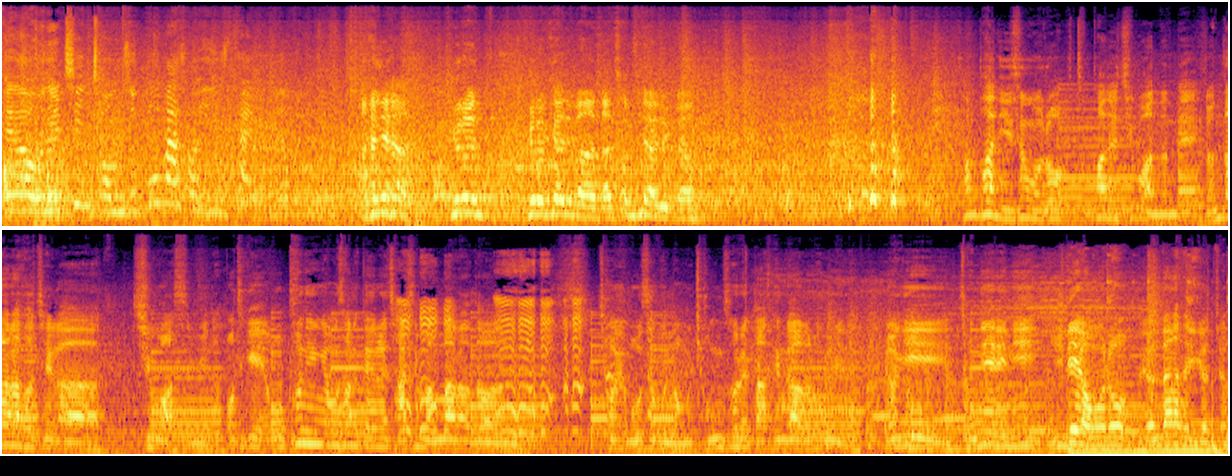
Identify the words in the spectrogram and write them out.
제가 오늘 친 점수 뽑아서 인스타에 올려볼게요. 아니야 그런 그렇게 하지 마. 나 창피하니까. 3판 2승으로 두 판을 치고 왔는데 연달아서 제가 지고 왔습니다. 어떻게 오프닝 영상 때는 자신만만하던 저의 모습은 너무 경솔했다 생각을 합니다. 여기 전예린이 2대 0으로 연달아서 이겼죠.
